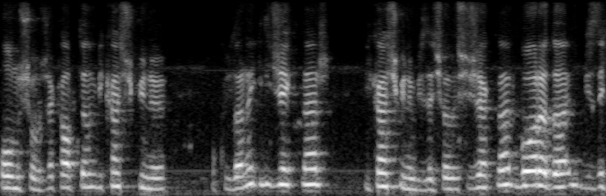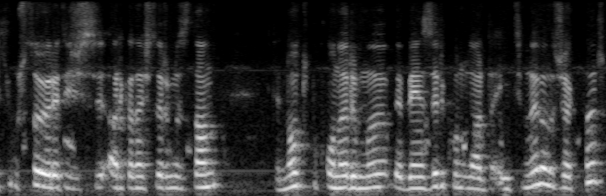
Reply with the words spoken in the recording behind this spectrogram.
olmuş olacak. Haftanın birkaç günü okullarına gidecekler. Birkaç günü bizde çalışacaklar. Bu arada bizdeki usta öğreticisi arkadaşlarımızdan işte notebook onarımı ve benzeri konularda eğitimler alacaklar.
